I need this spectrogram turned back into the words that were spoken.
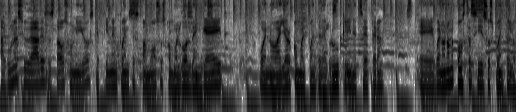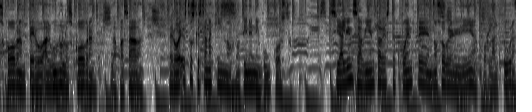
Algunas ciudades de Estados Unidos que tienen puentes famosos como el Golden Gate o en Nueva York como el puente de Brooklyn, etc. Eh, bueno, no me consta si esos puentes los cobran, pero algunos los cobran la pasada. Pero estos que están aquí no, no tienen ningún costo. Si alguien se avienta de este puente no sobreviviría por la altura.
